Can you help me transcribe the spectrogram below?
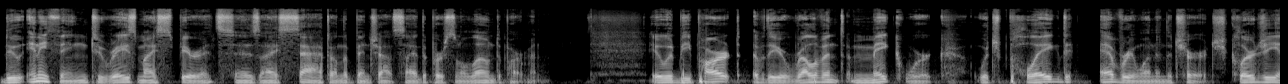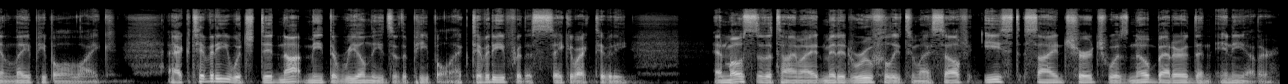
do anything to raise my spirits as I sat on the bench outside the personal loan department. It would be part of the irrelevant make work which plagued everyone in the church, clergy and lay people alike. Activity which did not meet the real needs of the people, activity for the sake of activity. And most of the time I admitted ruefully to myself, East Side Church was no better than any other.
